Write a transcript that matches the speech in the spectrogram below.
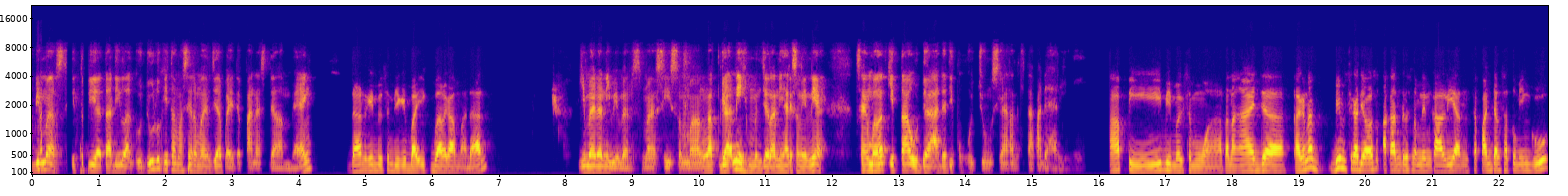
Bimers, itu dia tadi lagu Dulu Kita Masih Remaja by The Panas Dalam Bank. Dan Rindu Sendiri by Iqbal Ramadan. Gimana nih Bimers? Masih semangat gak nih menjalani hari Seninnya? Sayang banget kita udah ada di penghujung siaran kita pada hari ini. Tapi Bimer semua tenang aja karena Bim Radio Outlook akan terus nemenin kalian sepanjang satu minggu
